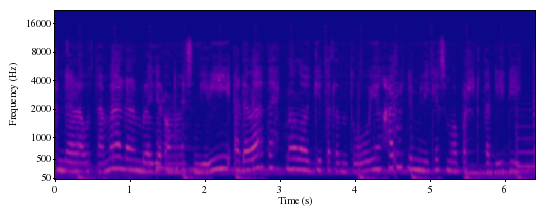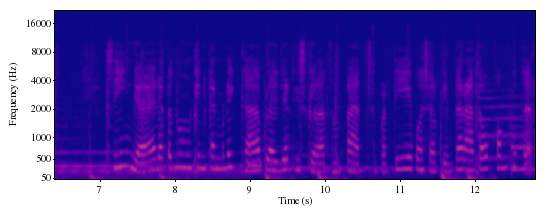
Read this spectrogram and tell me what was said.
Kendala utama dalam belajar online sendiri adalah teknologi tertentu yang harus dimiliki semua peserta didik, sehingga dapat memungkinkan mereka belajar di segala tempat, seperti ponsel pintar atau komputer.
